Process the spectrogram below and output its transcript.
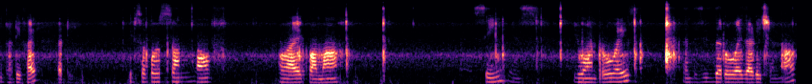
to 35 30 if suppose sum of y comma c is you want row wise then this is the row wise addition of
